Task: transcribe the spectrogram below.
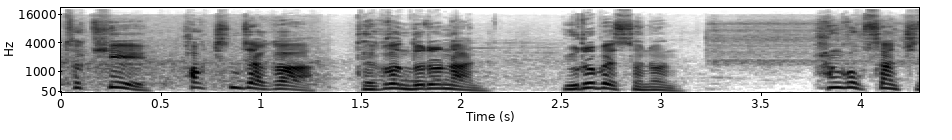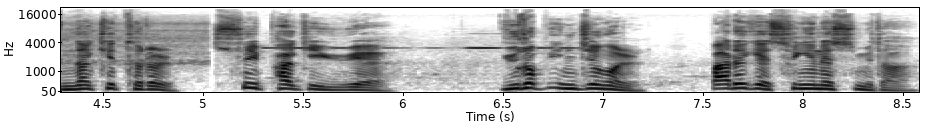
특히 확진자가 대거 늘어난 유럽에서는 한국산 진단키트를 수입하기 위해 유럽 인증을 빠르게 승인했습니다.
